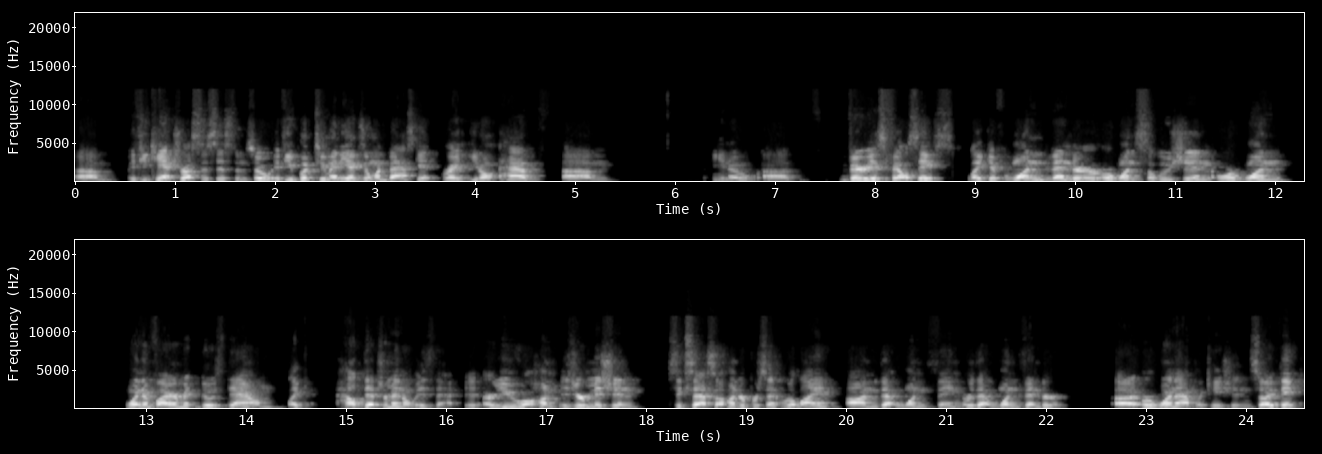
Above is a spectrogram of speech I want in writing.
um, if you can't trust the system, so if you put too many eggs in one basket, right, you don't have, um, you know, uh, various fail safes. Like if one vendor or one solution or one one environment goes down, like how detrimental is that? Are you a hundred? Is your mission success hundred percent reliant on that one thing or that one vendor? uh, or one application. So I think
